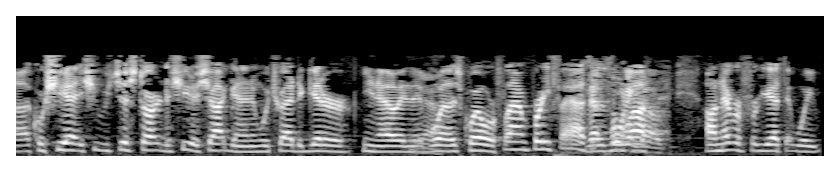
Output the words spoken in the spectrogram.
uh, of course she had, she was just starting to shoot a shotgun, and we tried to get her, you know, and yeah. boy, those quail were flying pretty fast. That pointing dog. I'll never forget that we we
